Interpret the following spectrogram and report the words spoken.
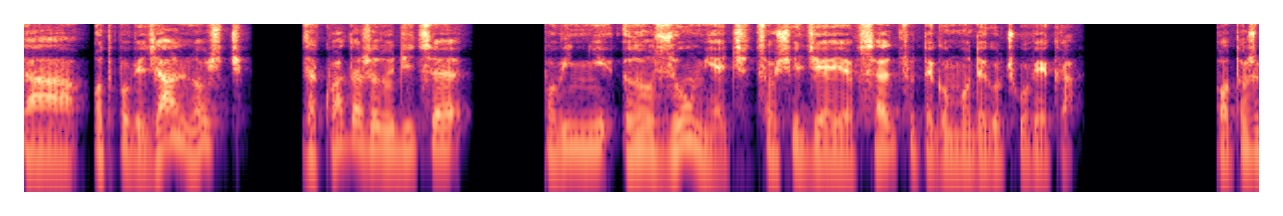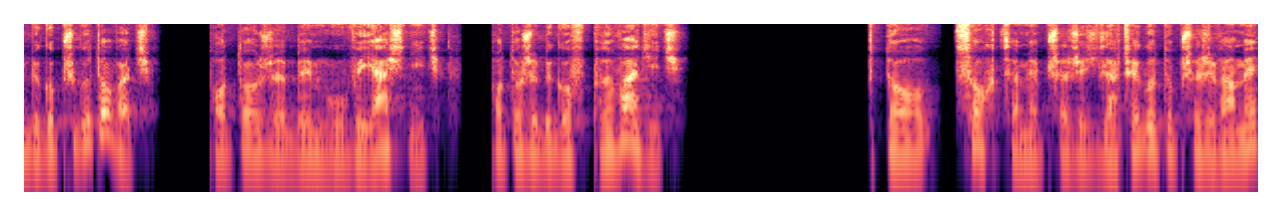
ta odpowiedzialność zakłada, że rodzice powinni rozumieć, co się dzieje w sercu tego młodego człowieka, po to, żeby go przygotować, po to, żeby mu wyjaśnić, po to, żeby go wprowadzić w to, co chcemy przeżyć, dlaczego to przeżywamy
